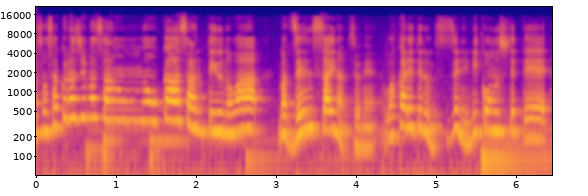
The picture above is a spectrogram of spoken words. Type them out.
その桜島さんのお母さんっていうのは、まあ、前妻なんですよね別れてるんですすでに離婚してて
